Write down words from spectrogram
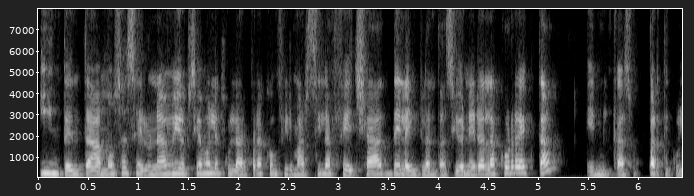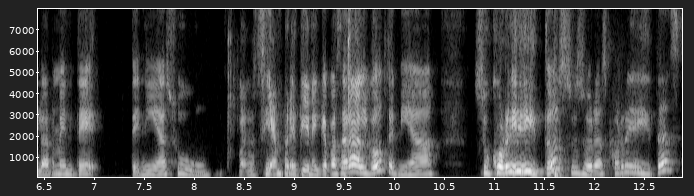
Intentamos hacer una biopsia molecular para confirmar si la fecha de la implantación era la correcta. En mi caso particularmente tenía su, bueno, siempre tiene que pasar algo, tenía su corridito, sus horas corriditas.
